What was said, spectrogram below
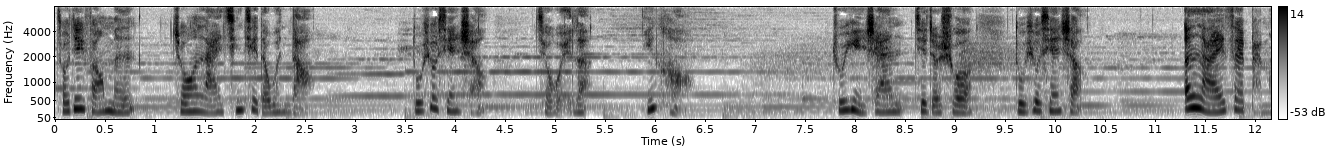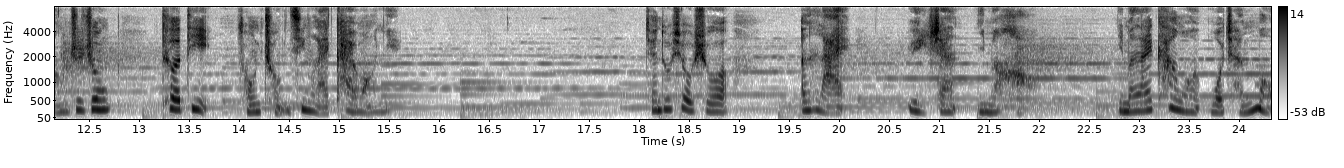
走进房门，周恩来亲切地问道：“独秀先生，久违了，您好。”朱允山接着说：“独秀先生，恩来在百忙之中，特地从重庆来看望你。”陈独秀说：“恩来、运山，你们好，你们来看望我陈某，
